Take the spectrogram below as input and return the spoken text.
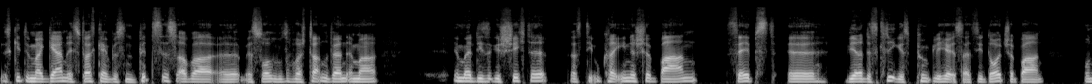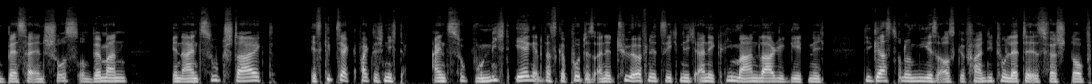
es gibt immer gerne, ich weiß gar nicht, ob es ein Witz ist, aber äh, es soll so verstanden werden, immer immer diese Geschichte, dass die ukrainische Bahn selbst äh, während des Krieges pünktlicher ist als die deutsche Bahn und besser in Schuss. Und wenn man in einen Zug steigt, es gibt ja praktisch nicht einen Zug, wo nicht irgendetwas kaputt ist. Eine Tür öffnet sich nicht, eine Klimaanlage geht nicht, die Gastronomie ist ausgefallen, die Toilette ist verstopft,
